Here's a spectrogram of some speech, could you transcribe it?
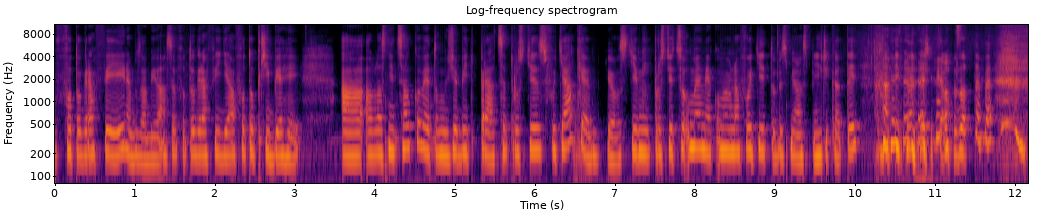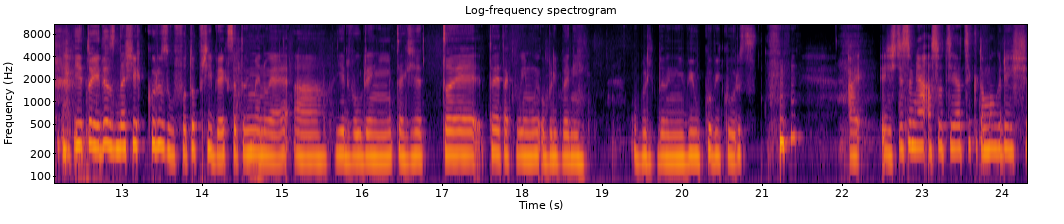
fotografii, nebo zabývá se fotografií, dělá fotopříběhy. A, a vlastně celkově to může být práce prostě s foťákem, jo, s tím prostě, co umím, jak umím nafotit, to bys měla spíš říkat ty, a říkala za tebe. Je to jeden z našich kurzů, fotopříběh se to jmenuje a je dvoudenní, takže to je, to je takový můj oblíbený, oblíbený výukový kurz. a ještě jsem měla asociaci k tomu, když,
